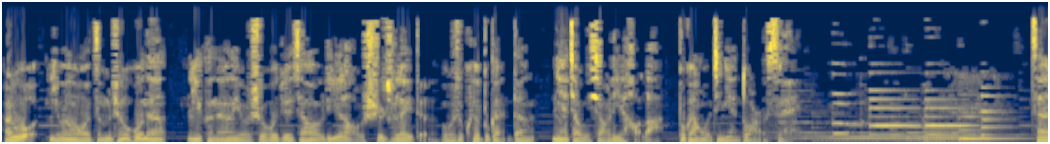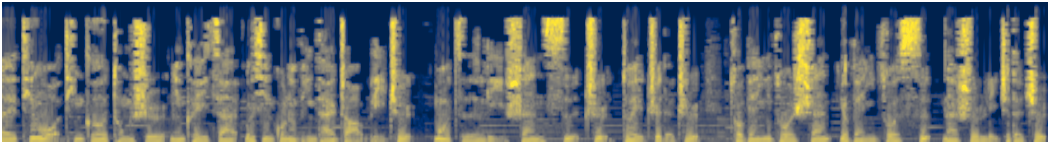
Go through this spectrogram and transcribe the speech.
而我，你问我怎么称呼呢？你可能有时候会觉得叫李老师之类的，我是愧不敢当。你也叫我小李好了，不管我今年多少岁。在听我听歌同时，您可以在微信公众平台找李志木子李山寺志对峙的志，左边一座山，右边一座寺，那是李志的志。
